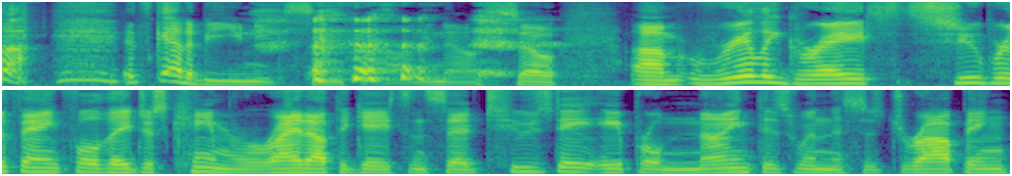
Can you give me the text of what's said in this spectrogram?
it's got to be unique somehow, you know. So, um, really great. Super thankful. They just came right out the gates and said Tuesday, April 9th is when this is dropping.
